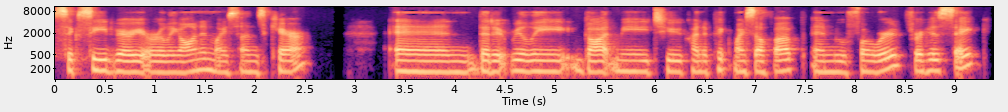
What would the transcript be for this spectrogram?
succeed very early on in my son's care. And that it really got me to kind of pick myself up and move forward for his sake.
